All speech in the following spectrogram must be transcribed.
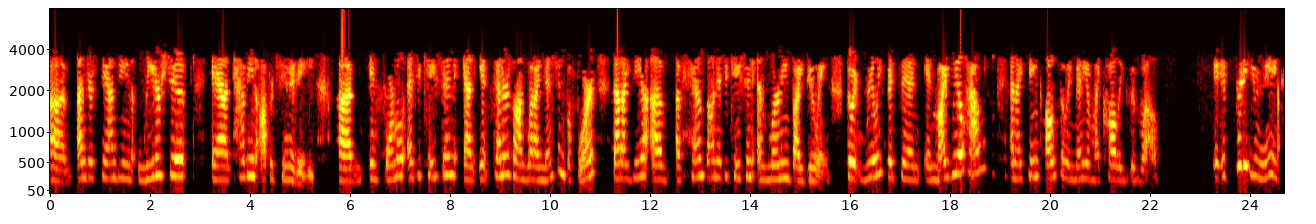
um, understanding leadership, and having opportunity. Um, informal education, and it centers on what I mentioned before, that idea of, of hands-on education and learning by doing. So it really fits in, in my wheelhouse, and I think also in many of my colleagues as well it's pretty unique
